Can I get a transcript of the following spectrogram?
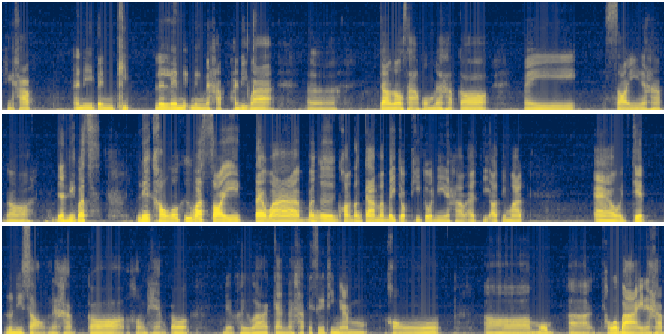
เคครับ อันนี้เป็นคลิปเล่นๆนิดหนึ่งนะครับ พอดีว่าเเจ้าน้องสาวผมนะครับ ก็ไปสอยนะครับ ก็อย่าเรียกว่าเรียกเขาก็คือว่าสอย แต่ว่าบังเอิญความต้องการมันไปจบที่ตัวนี้นะครับ LG Optimus L7 รุ่นที่ 2 นะครับ ก็ของแถมก็เดี๋ยวค่อยว่ากันนะครับ ไปซื้อที่งานของอ่อโมอ่า Power Buy นะครับ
